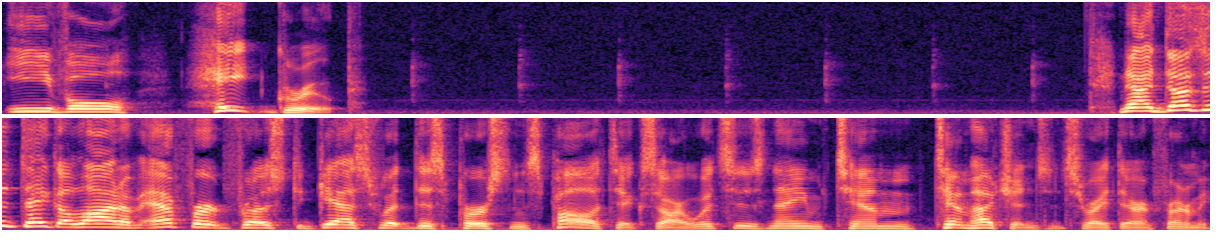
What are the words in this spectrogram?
evil hate group. Now, it doesn't take a lot of effort for us to guess what this person's politics are. What's his name? Tim Tim Hutchings. It's right there in front of me.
